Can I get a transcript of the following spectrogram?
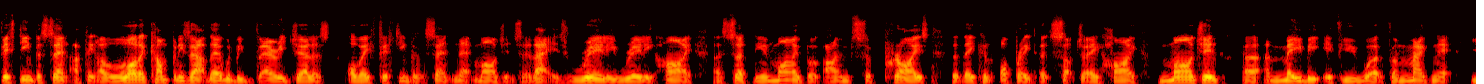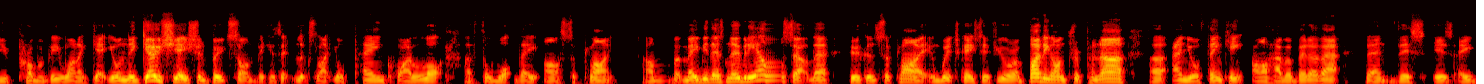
15%. I think a lot of companies out there would be very jealous of a 15% net margin. So that is really, really high. Uh, certainly in my book, I'm surprised that they can operate at such a high margin. Uh, and maybe if you work for Magnet, you probably want to get your negotiation boots on because it looks like you're paying quite a lot uh, for what they are supplying. Um, but maybe there's nobody else out there who can supply it. In which case, if you're a budding entrepreneur uh, and you're thinking, I'll have a bit of that, then this is a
